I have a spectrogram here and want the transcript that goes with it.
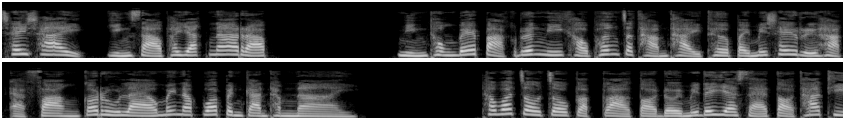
ใช่ใช่หญิงสาวพยักหน้ารับ หมิงทงเบ้ปากเรื่องนี้เขาเพิ่งจะถามไถ่เธอไปไม่ใช่หรือหากแอบฟังก็รู้แล้วไม่นับว่าเป็นการทำนายทว่าโจโจกลับกล่าวต่อโดยไม่ได้แยแสต่อท่าที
